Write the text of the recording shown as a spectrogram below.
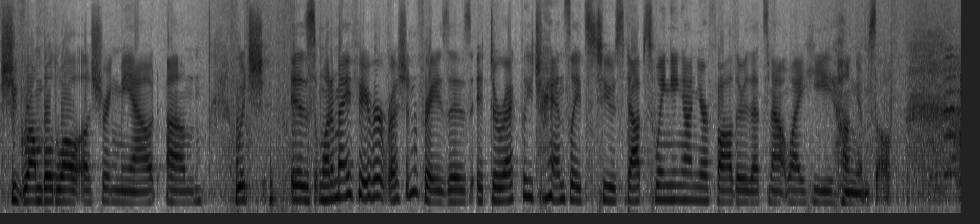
She grumbled while ushering me out, um, which is one of my favorite Russian phrases. It directly translates to stop swinging on your father, that's not why he hung himself.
